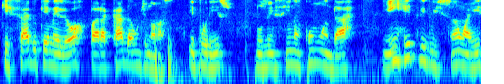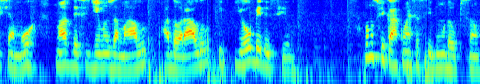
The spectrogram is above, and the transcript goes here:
que sabe o que é melhor para cada um de nós e por isso nos ensina como andar, e em retribuição a esse amor, nós decidimos amá-lo, adorá-lo e, e obedecê-lo. Vamos ficar com essa segunda opção.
